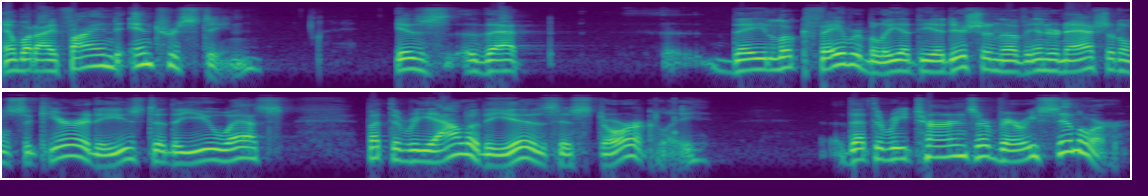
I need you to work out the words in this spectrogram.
And what I find interesting is that they look favorably at the addition of international securities to the U.S., but the reality is, historically, that the returns are very similar.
